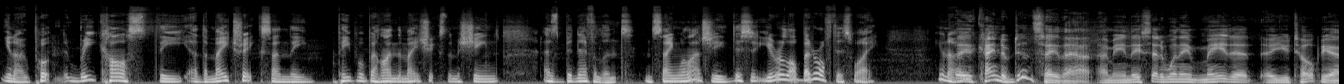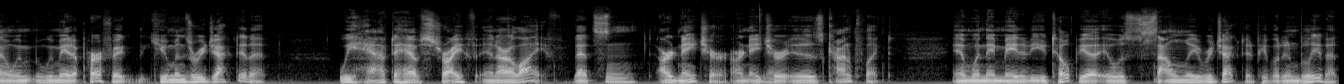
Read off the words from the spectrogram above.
you know, put recast the uh, the Matrix and the people behind the Matrix, the machine, as benevolent and saying, well, actually, this is you're a lot better off this way. You know, They kind of did say that. I mean, they said when they made it a utopia and we, we made it perfect, humans rejected it. We have to have strife in our life. That's Hmm. our nature. Our nature is conflict. And when they made it a utopia, it was soundly rejected. People didn't believe it.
